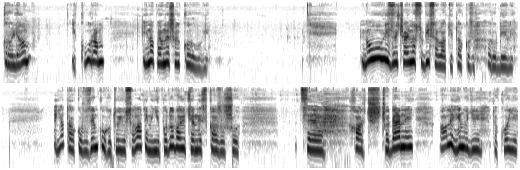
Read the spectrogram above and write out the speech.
кролям і курам, і, напевне, що й корові. Ну і, звичайно, собі салати також робили. Я також взимку готую салати. Мені подобаються, не скажу, що це харч щоденний, але іноді такої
